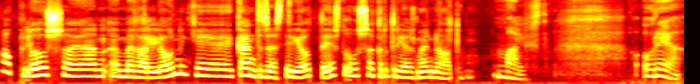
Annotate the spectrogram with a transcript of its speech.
απλώς ε, αν- ε, μεγαλώνει και κάνει τις δραστηριότητες του ως ακροτηριασμένο άτομο. Μάλιστα. Ωραία.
